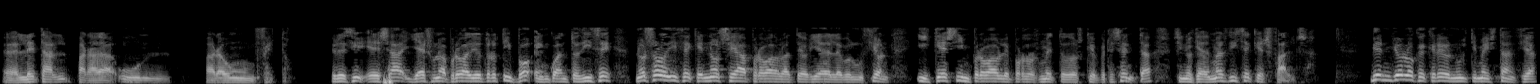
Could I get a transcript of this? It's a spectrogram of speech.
letal para un, para un feto. Es decir, esa ya es una prueba de otro tipo en cuanto dice, no solo dice que no se ha aprobado la teoría de la evolución y que es improbable por los métodos que presenta, sino que además dice que es falsa. Bien, yo lo que creo en última instancia,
